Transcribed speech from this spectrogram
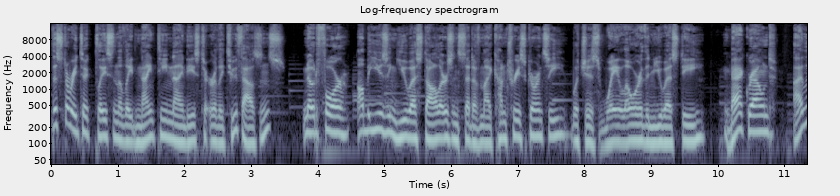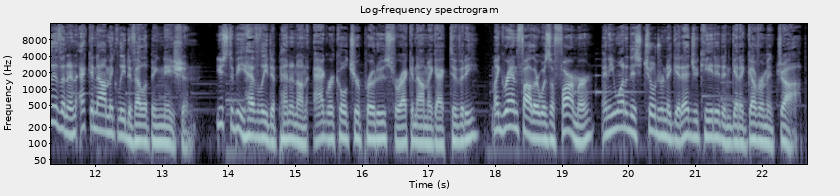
This story took place in the late 1990s to early 2000s. Note 4 I'll be using US dollars instead of my country's currency, which is way lower than USD. Background I live in an economically developing nation. Used to be heavily dependent on agriculture produce for economic activity, my grandfather was a farmer, and he wanted his children to get educated and get a government job.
